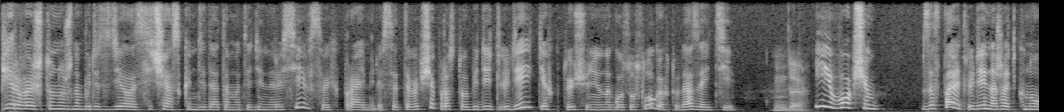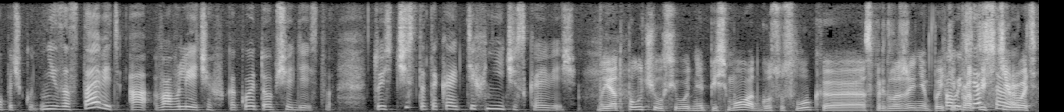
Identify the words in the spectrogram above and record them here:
Первое, что нужно будет сделать сейчас кандидатам от Единой России в своих праймерис, это вообще просто убедить людей, тех, кто еще не на госуслугах, туда зайти. Да. И, в общем, заставить людей нажать кнопочку. Не заставить, а вовлечь их в какое-то общее действие. То есть чисто такая техническая вещь. Ну, я получил сегодня письмо от госуслуг э, с предложением пойти протестировать,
